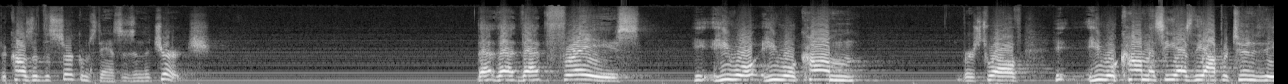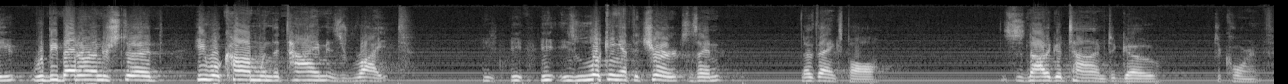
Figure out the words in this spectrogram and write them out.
because of the circumstances in the church. That, that, that phrase, he, he, will, he will come, verse 12, he, he will come as he has the opportunity, would be better understood. He will come when the time is right. He, he, he's looking at the church and saying, No thanks, Paul. This is not a good time to go to Corinth.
